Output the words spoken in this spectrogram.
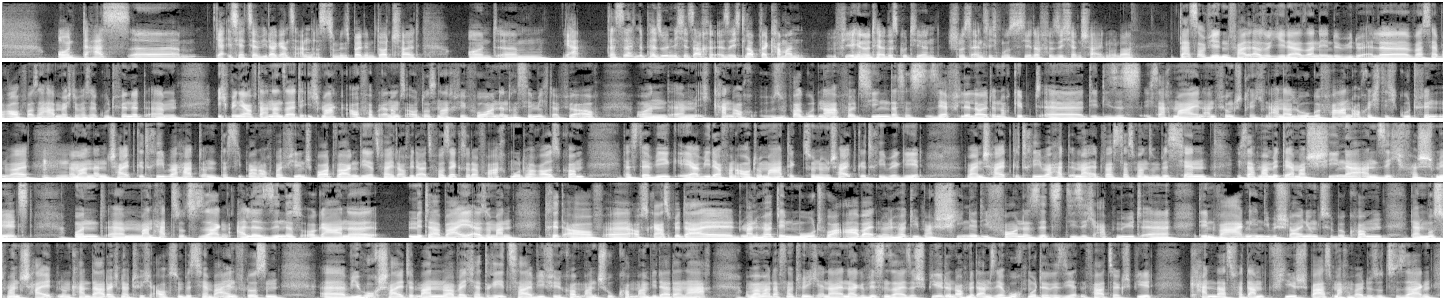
Und das äh, ja, ist jetzt ja wieder ganz anders, zumindest bei dem Dodge halt. Und ähm, ja, das ist halt eine persönliche Sache. Also ich glaube, da kann man viel hin und her diskutieren. Schlussendlich muss es jeder für sich entscheiden, oder? Das auf jeden Fall. Also jeder seine individuelle, was er braucht, was er haben möchte, was er gut findet. Ähm, ich bin ja auf der anderen Seite, ich mag auch Verbrennungsautos nach wie vor und interessiere mich dafür auch. Und ähm, ich kann auch super gut nachvollziehen, dass es sehr viele Leute noch gibt, äh, die dieses, ich sag mal in Anführungsstrichen, analoge Fahren auch richtig gut finden. Weil mhm. wenn man ein Schaltgetriebe hat, und das sieht man auch bei vielen Sportwagen, die jetzt vielleicht auch wieder als V6 oder V8 Motor rauskommen, dass der Weg eher wieder von Automatik zu einem Schaltgetriebe geht. Weil ein Schaltgetriebe hat immer etwas, dass man so ein bisschen, ich sag mal, mit der Maschine an sich verschmilzt und ähm, man hat sozusagen alle Sinnesorgane mit dabei. Also man tritt auf, äh, aufs Gaspedal, man hört den Motor arbeiten, man hört die Maschine, die vorne sitzt, die sich abmüht, äh, den Wagen in die Beschleunigung zu bekommen. Dann muss man schalten und kann dadurch natürlich auch so ein bisschen beeinflussen, äh, wie hoch schaltet man, bei welcher Drehzahl, wie viel kommt man, Schub kommt man wieder danach. Und wenn man das natürlich in einer, in einer gewissen Weise spielt und auch mit einem sehr hochmotorisierten Fahrzeug spielt, kann das verdammt viel Spaß machen, weil du sozusagen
